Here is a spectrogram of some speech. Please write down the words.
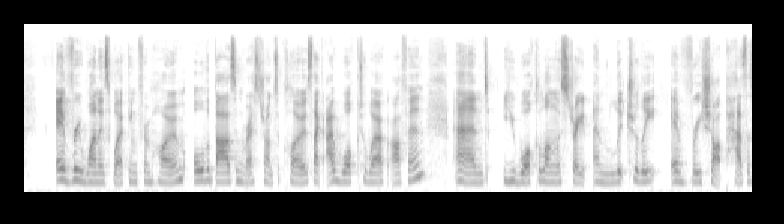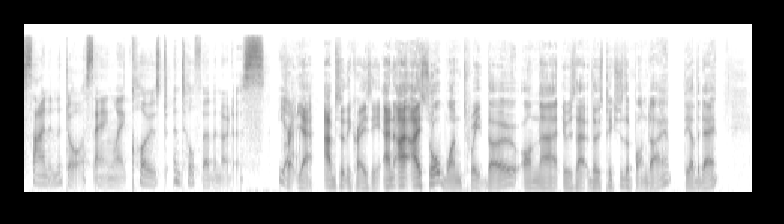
Everyone is working from home. All the bars and restaurants are closed. Like I walk to work often, and you walk along the street, and literally every shop has a sign in the door saying like closed until further notice. Yeah, yeah, absolutely crazy. And I, I saw one tweet though on that. It was that those pictures of Bondi the other day,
